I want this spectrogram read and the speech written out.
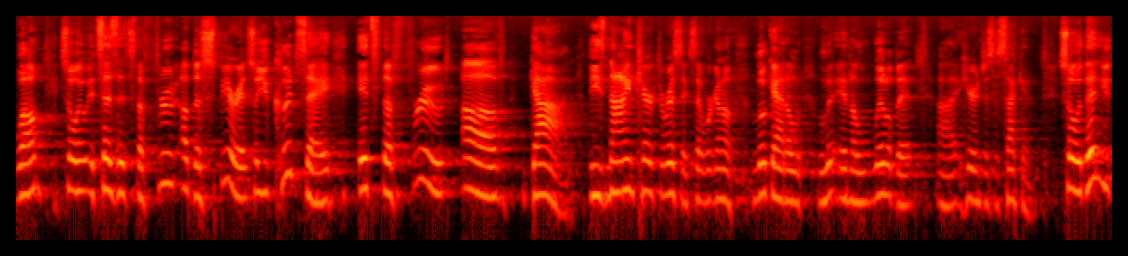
Well, so it says it's the fruit of the Spirit. So you could say it's the fruit of God. These nine characteristics that we're going to look at a, in a little bit uh, here in just a second. So then you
